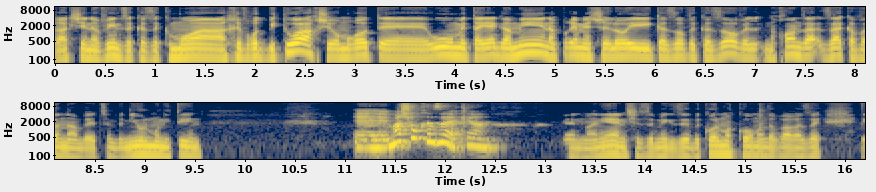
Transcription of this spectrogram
רק שנבין, זה כזה כמו החברות ביטוח שאומרות, אה, הוא מתייג אמין, הפרמיה שלו היא כזו וכזו, ונכון, זה, זה הכוונה בעצם, בניהול מוניטין. אה, משהו כזה, כן. כן, מעניין שזה זה בכל מקום הדבר הזה. אה,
